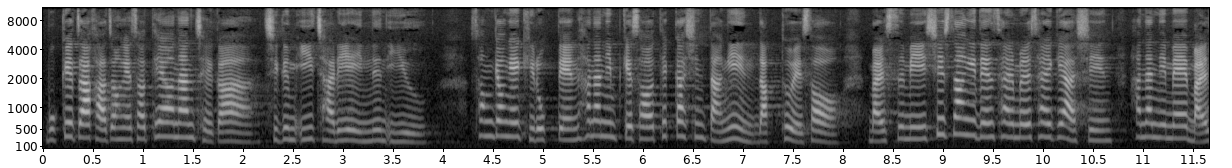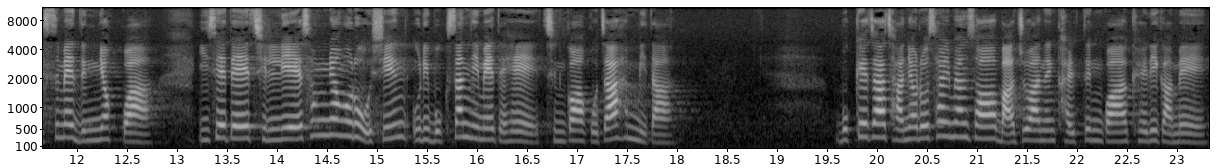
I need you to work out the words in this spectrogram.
목회자 가정에서 태어난 제가 지금 이 자리에 있는 이유, 성경에 기록된 하나님께서 택하신 땅인 낙토에서 말씀이 실상이 된 삶을 살게 하신 하나님의 말씀의 능력과 이 세대의 진리의 성령으로 오신 우리 목사님에 대해 증거하고자 합니다. 목회자 자녀로 살면서 마주하는 갈등과 괴리감에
